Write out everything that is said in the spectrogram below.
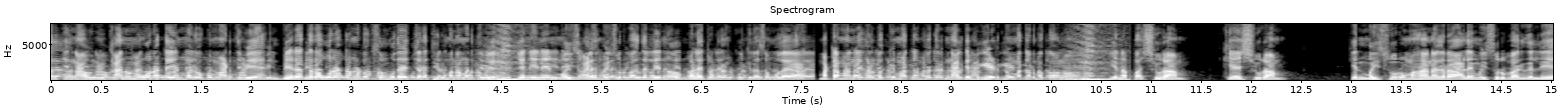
ಅದಕ್ಕೆ ನಾವು ಕಾನೂನು ಹೋರಾಟ ಏನ್ ಮಾಡ್ಬೇಕು ಮಾಡ್ತೀವಿ? ಬೇರೆ ತರ ಹೋರಾಟ ಮಾಡ್ಬೇಕು. ಸಮುದಾಯದ ಜನ ತೀರ್ಮಾನ ಮಾಡ್ತೀವಿ. ಏನೇನೇನ್ ಏನೇನ್ ಮೈಸೂರು ಹಳೆ ಮೈಸೂರು ಭಾಗದಲ್ಲಿ ಏನು ಬಳೆ ತೊಡ್ಕೊಂಡು ಕೂತಿಲ್ಲ ಸಮುದಾಯ? ಮಠ ಮನೆಗಳ ಬಗ್ಗೆ ಮಾತಾಡ್ಬೇಕಾದ್ರೆ ನಾಲ್ಗೆ ಬಿಗಿ ಹಿಡ್ಕೊಂಡು ಮಾತಾಡ್ಬೇಕು ಅವನು. ಏನಪ್ಪ ಶಿವರಾಮ್? ಕೆ ಶಿವರಾಮ್? ಏನು ಮೈಸೂರು ಮಹಾನಗರ ಹಳೆ ಮೈಸೂರು ಭಾಗದಲ್ಲಿ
